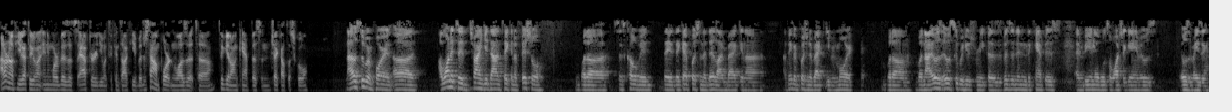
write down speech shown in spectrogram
I don't know if you got to go on any more visits after you went to Kentucky, but just how important was it to to get on campus and check out the school? That was super important. Uh, I wanted to try and get down and take an official, but uh, since COVID, they they kept pushing the deadline back, and uh, I think they're pushing it back even more. But um, but nah, it was it was super huge for me because visiting the campus and being able to watch a game, it was it was amazing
